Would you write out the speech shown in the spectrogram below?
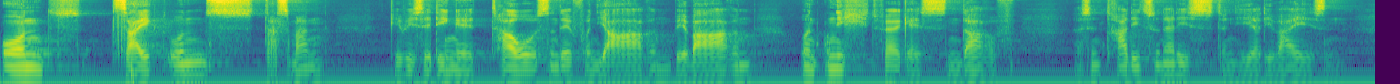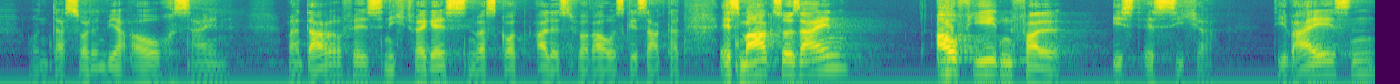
Und zeigt uns, dass man gewisse Dinge tausende von Jahren bewahren und nicht vergessen darf. Das sind Traditionalisten hier, die Weisen. Und das sollen wir auch sein. Man darf es nicht vergessen, was Gott alles vorausgesagt hat. Es mag so sein, auf jeden Fall ist es sicher. Die Weisen,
